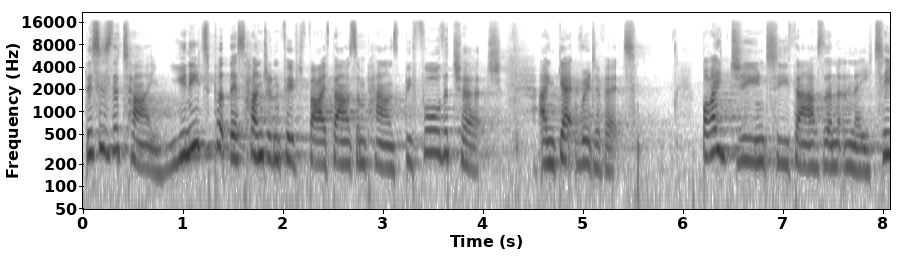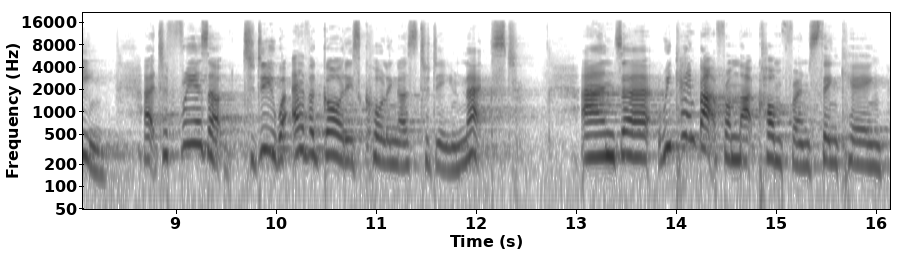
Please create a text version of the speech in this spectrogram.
this is the time. You need to put this £155,000 before the church and get rid of it by June 2018 uh, to free us up to do whatever God is calling us to do next. And uh, we came back from that conference thinking,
